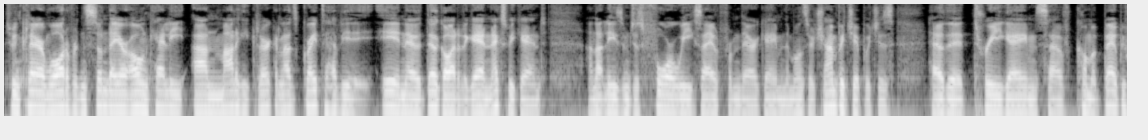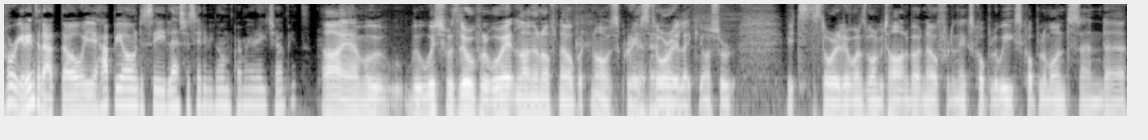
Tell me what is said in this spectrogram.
between Clare and Waterford on Sunday. Our Eoin Kelly and Malachy Clerkin. And lads, great to have you in. Now, they'll go at it again next weekend and that leaves them just four weeks out from their game in the Munster Championship, which is how the three games have come about. Before we get into that, though, are you happy on to see Leicester City become Premier League champions? Oh, I am. We, we wish it was Liverpool. We're waiting long enough now, but no, it's a great story. like you know, sure, it's the story that everyone's going to be talking about now for the next couple of weeks, couple of months, and. Uh,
